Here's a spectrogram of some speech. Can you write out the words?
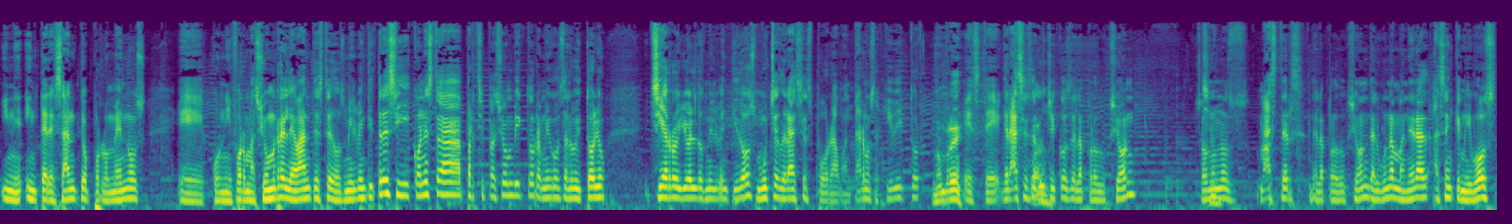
in interesante o por lo menos eh, con información relevante este 2023. Y con esta participación, Víctor, amigos del auditorio, cierro yo el 2022. Muchas gracias por aguantarnos aquí, Víctor. No, hombre. Este, gracias a los chicos de la producción. Son sí. unos masters de la producción. De alguna manera hacen que mi voz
